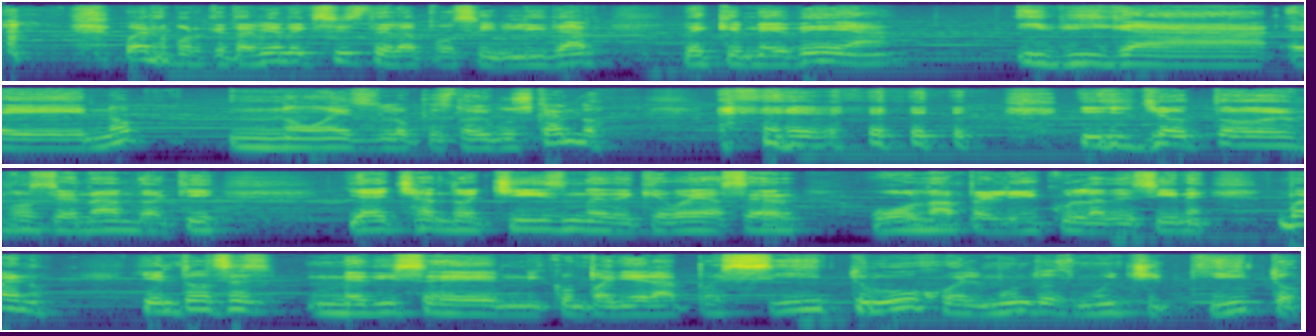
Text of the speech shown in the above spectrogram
bueno, porque también existe la posibilidad de que me vea y diga, eh, no, no es lo que estoy buscando. y yo todo emocionando aquí, ya echando chisme de que voy a hacer una película de cine. Bueno, y entonces me dice mi compañera, pues sí, trujo, el mundo es muy chiquito.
